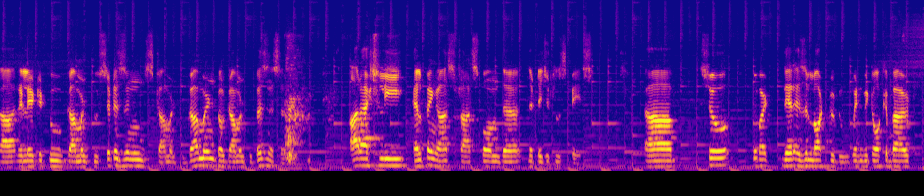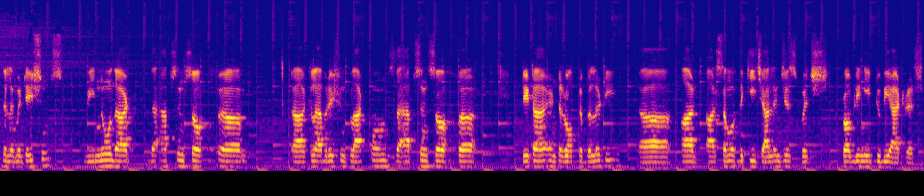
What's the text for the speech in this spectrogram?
uh, related to government to citizens, government to government, or government to businesses are actually helping us transform the, the digital space. Uh, so, but there is a lot to do. When we talk about the limitations, we know that the absence of uh, uh collaboration platforms, the absence of uh, data interoperability uh, are, are some of the key challenges which probably need to be addressed.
